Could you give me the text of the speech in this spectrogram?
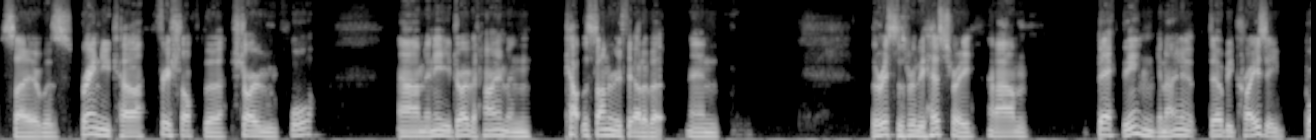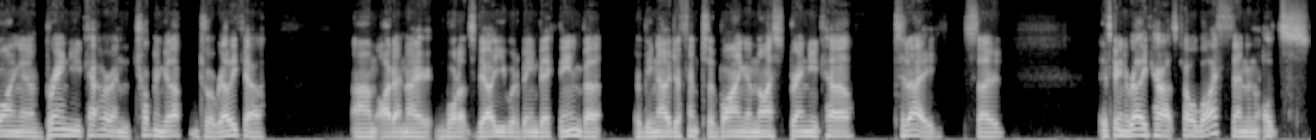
So it was brand new car, fresh off the showroom floor. Um, and he drove it home and cut the sunroof out of it. And the rest is really history. Um, back then, you know, they'll be crazy buying a brand new car and chopping it up into a rally car. Um, I don't know what its value would have been back then, but it would be no different to buying a nice brand new car today. So it's been a rally car its whole life, and it's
